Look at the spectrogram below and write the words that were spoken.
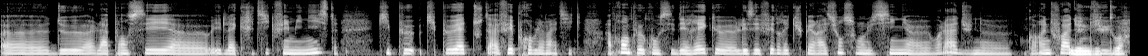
de la pensée et de la critique féministe qui peut, qui peut être tout à fait problématique. Après, on peut considérer que les effets de récupération sont le signe, voilà, d'une, encore une fois, d'une victoire.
